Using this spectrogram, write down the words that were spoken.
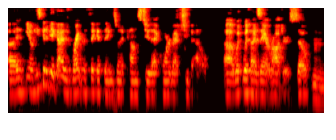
Uh, and, you know, he's going to be a guy who's right in the thick of things when it comes to that cornerback two battle uh, with, with Isaiah Rodgers. So mm-hmm.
